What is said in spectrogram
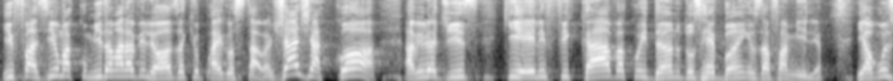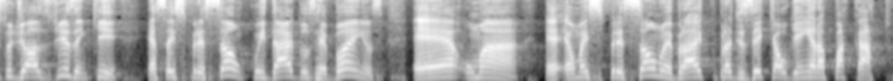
e fazia uma comida maravilhosa que o pai gostava. Já Jacó, a Bíblia diz que ele ficava cuidando dos rebanhos da família. E alguns estudiosos dizem que essa expressão, cuidar dos rebanhos, é uma, é, é uma expressão no hebraico para dizer que alguém era pacato,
